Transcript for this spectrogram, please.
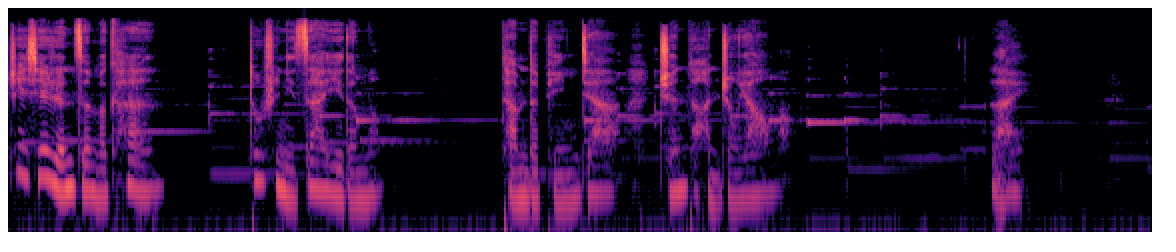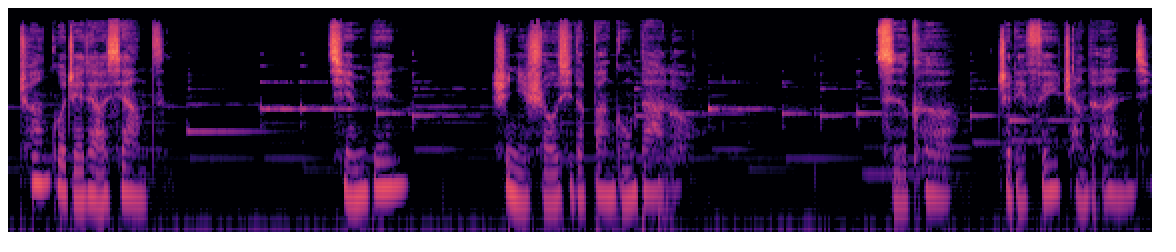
这些人怎么看？都是你在意的吗？他们的评价真的很重要吗？来，穿过这条巷子，前边是你熟悉的办公大楼。此刻，这里非常的安静。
